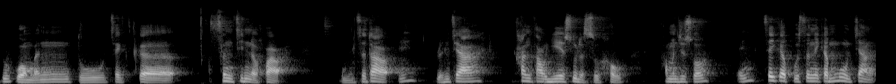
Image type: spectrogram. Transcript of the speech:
如果我们读这个圣经的话，我们知道，哎，人家看到耶稣的时候，他们就说：“哎，这个不是那个木匠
